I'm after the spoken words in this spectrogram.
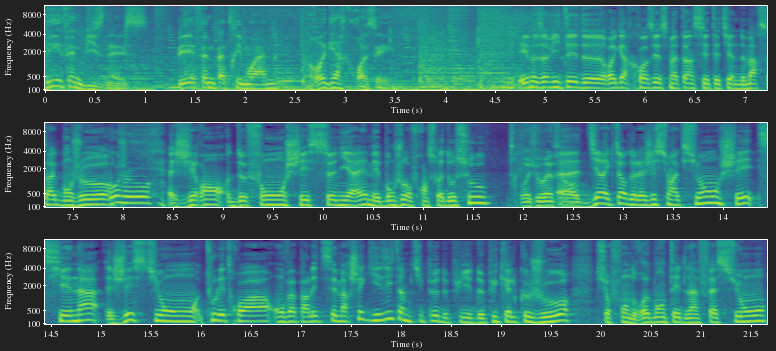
BFM Business, BFM Patrimoine, regard croisé. Et nos invités de Regard Croisé ce matin, c'est Étienne de Marsac. Bonjour. Bonjour. Gérant de fonds chez Sony AM. Et bonjour François Dossou. Bonjour euh, directeur de la gestion action chez Siena Gestion. Tous les trois, on va parler de ces marchés qui hésitent un petit peu depuis depuis quelques jours sur fond de remontée de l'inflation,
